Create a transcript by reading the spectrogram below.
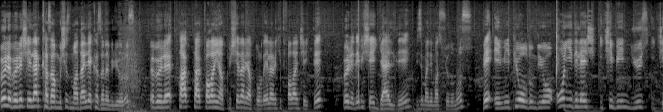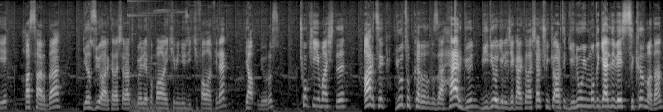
Böyle böyle şeyler kazanmışız. Madalya kazanabiliyoruz. Ve böyle tak tak falan yaptı. Bir şeyler yaptı orada. El hareketi falan çekti. Böyle de bir şey geldi. Bizim animasyonumuz. Ve MVP oldum diyor. 17 leş 2102 hasarda yazıyor arkadaşlar. Artık böyle yapıp aa 2102 falan filan yapmıyoruz. Çok iyi maçtı. Artık YouTube kanalımıza her gün video gelecek arkadaşlar. Çünkü artık yeni oyun modu geldi ve sıkılmadan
